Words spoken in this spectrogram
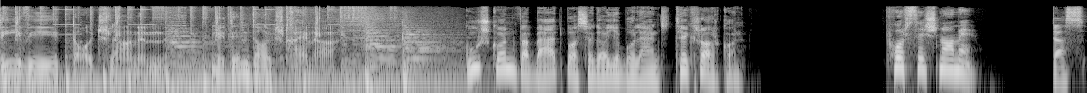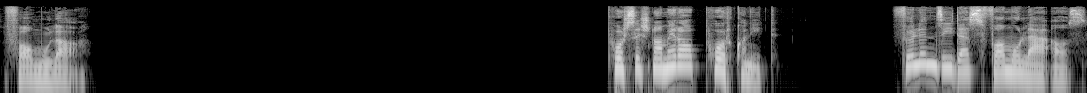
DW Deutsch lernen mit dem Deutschtrainer. گوش کن و بعد با صدای بلند تکرار کن. پرسشنامه Das Formular. پرسشنامه را پر کنید. Füllen Sie das Formular aus.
